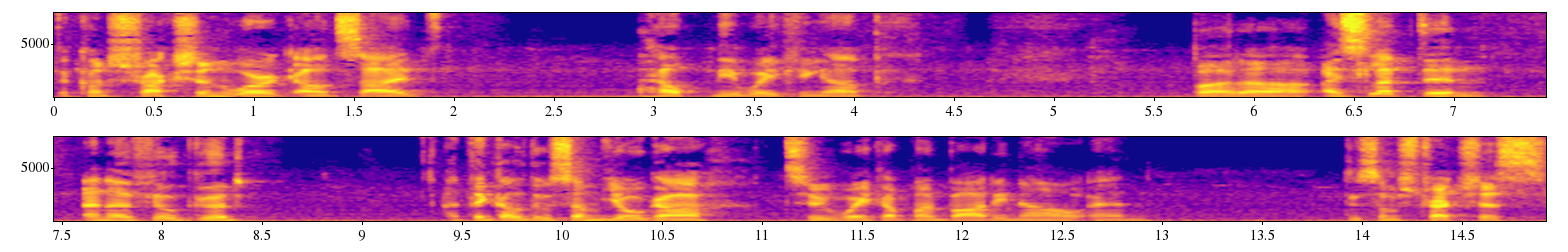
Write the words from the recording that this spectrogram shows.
The construction work outside helped me waking up. But uh, I slept in and I feel good. I think I'll do some yoga to wake up my body now and do some stretches.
